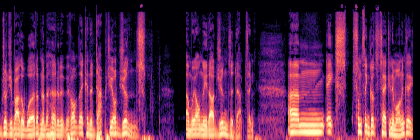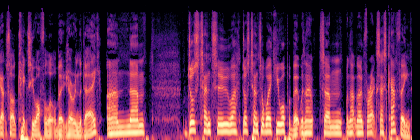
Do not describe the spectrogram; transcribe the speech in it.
judging by the word, I've never heard of it before, they can adapt your juns and we all need our juns adapting. Um, it's something good to take in the morning because it sort of kicks you off a little bit during the day, and um, does tend to uh, does tend to wake you up a bit without um, without going for excess caffeine.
